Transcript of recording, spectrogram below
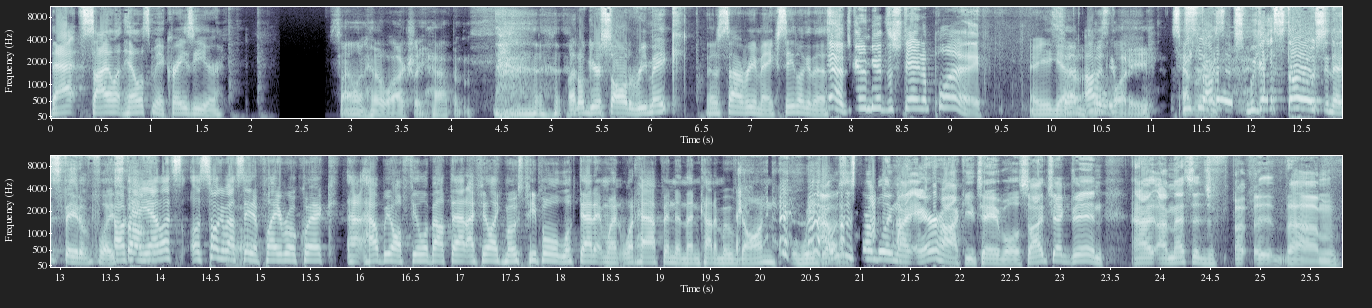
That Silent Hill, it's gonna be a crazy year. Silent Hill will actually happen. Metal Gear Solid remake. That's our remake. See, look at this. Yeah, it's gonna be at the state of play. There you go. Said Oh, nobody. speaking Star of Ocean- we got Star Ocean at State of Play. Okay, Stop yeah, it. let's let's talk about state of play real quick. H- How we all feel about that? I feel like most people looked at it and went, "What happened?" and then kind of moved on. We I got was assembling my air hockey table, so I checked in and I, I messaged uh, uh, um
